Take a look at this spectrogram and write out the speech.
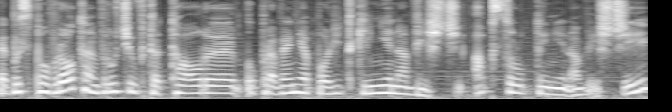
jakby z powrotem wrócił w te tory uprawiania polityki nienawiści, absolutnej nienawiści,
